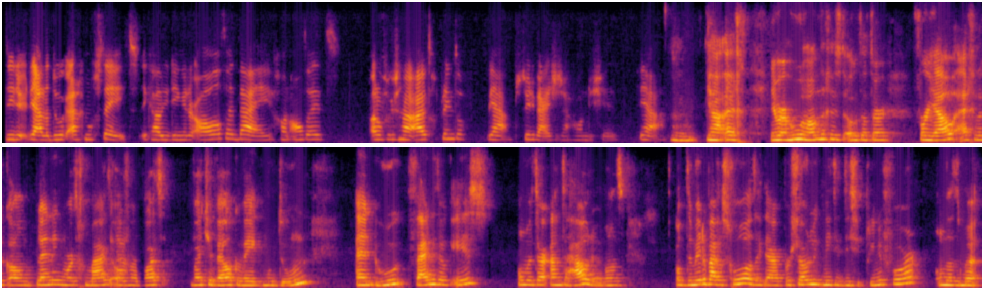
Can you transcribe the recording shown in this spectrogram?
die ja dat doe ik eigenlijk nog steeds. Ik hou die dingen er altijd bij. Gewoon altijd, of ik ze nou uitgeprint of, ja, studiewijzen zijn gewoon die shit. Ja. Ja, echt. Nee, maar hoe handig is het ook dat er voor jou eigenlijk al een planning wordt gemaakt Ja. over wat, wat je welke week moet doen. En hoe fijn het ook is om het eraan te houden. Want op de middelbare school had ik daar persoonlijk niet de discipline voor. Omdat het me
